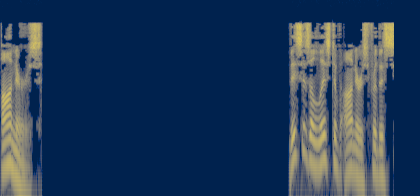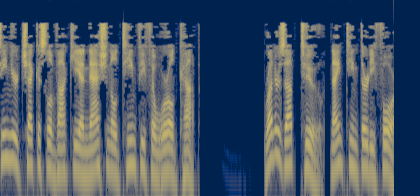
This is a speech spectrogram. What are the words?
Honors. This is a list of honors for the senior Czechoslovakia national team FIFA World Cup. Runners-up 2, 1934,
